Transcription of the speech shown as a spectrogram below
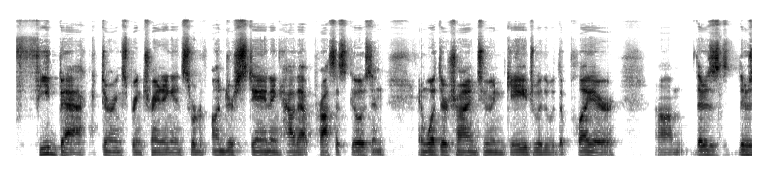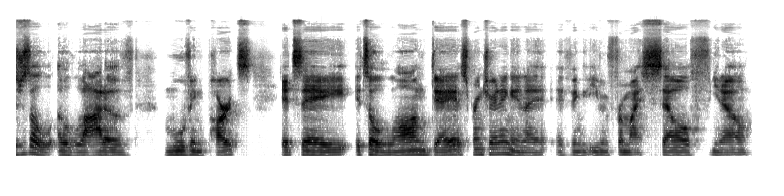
feedback during spring training and sort of understanding how that process goes and and what they're trying to engage with with the player. Um, there's there's just a, a, lot of moving parts. It's a it's a long day at spring training, and I, I think even for myself, you know,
